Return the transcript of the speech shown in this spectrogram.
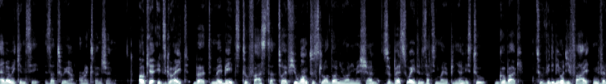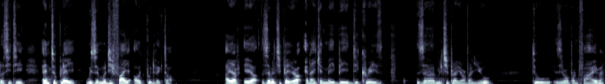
And now we can see that we have our expansion. Okay, it's great, but maybe it's too fast. So if you want to slow down your animation, the best way to do that in my opinion is to go back to VDB modify in velocity and to play with the modify output vector. I have here the multiplier and I can maybe decrease the multiplier value to 0.5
